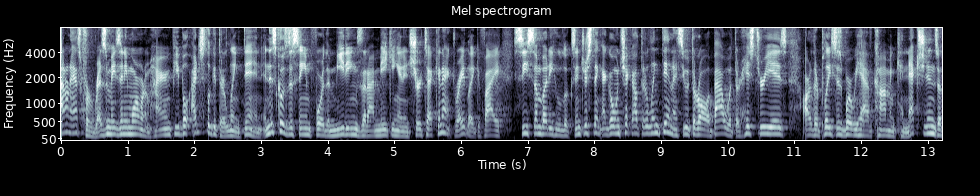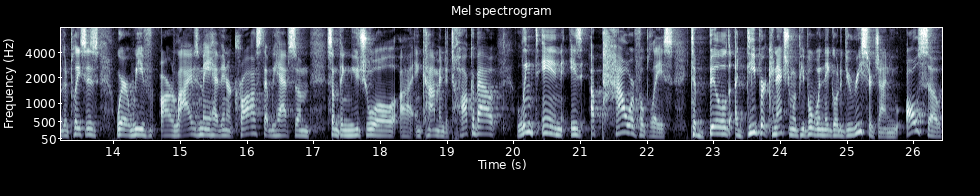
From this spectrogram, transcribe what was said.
I don't ask for resumes anymore when I'm hiring people. I just look at their LinkedIn. And this goes the same for the meetings that I'm making at InsureTech Connect, right? Like if I see somebody who looks interesting, I go and check out their LinkedIn. I see what they're all about, what their history is. Are there places where we have common connections? Are there places where we've our lives may have intercrossed that we have some something mutual uh, in common to talk about. LinkedIn is a powerful place to build a deeper connection with people when they go to do research on you. Also,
